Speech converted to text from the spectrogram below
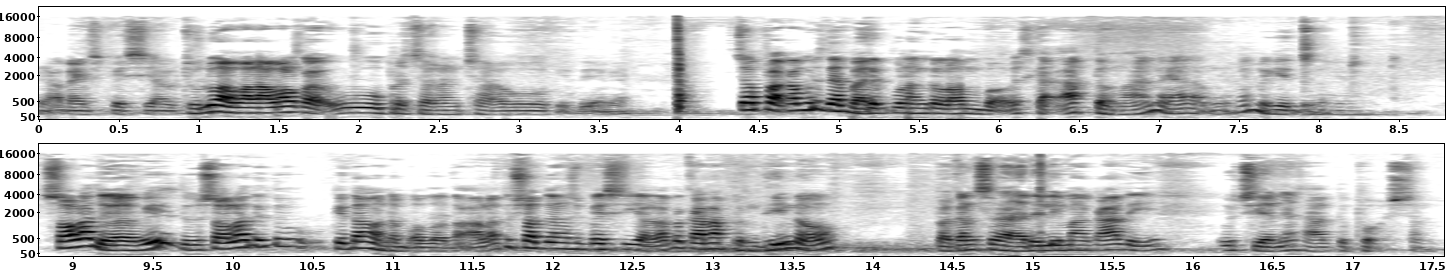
Nggak ada yang spesial. Dulu awal-awal kayak uh berjalan jauh gitu ya kan. Coba kamu setiap hari pulang ke Lombok wis gak adoh mana ya. Kan begitu. Sholat ya gitu. Sholat itu kita menghadap Allah Taala itu sesuatu yang spesial. Tapi karena bentino bahkan sehari lima kali ujiannya satu bosan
